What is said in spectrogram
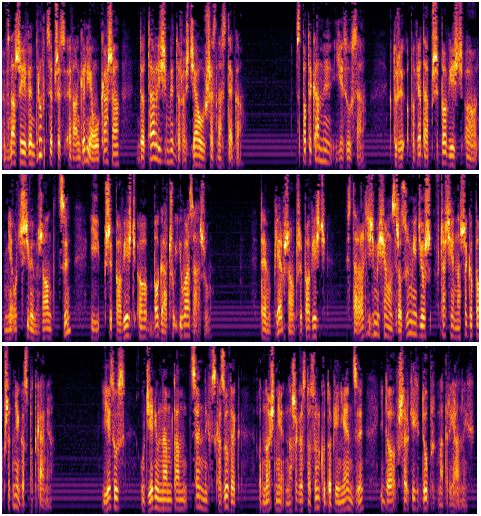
W naszej wędrówce przez Ewangelię Łukasza dotarliśmy do rozdziału szesnastego. Spotykamy Jezusa, który opowiada przypowieść o nieuczciwym rządcy i przypowieść o bogaczu i łazarzu. Tę pierwszą przypowieść staraliśmy się zrozumieć już w czasie naszego poprzedniego spotkania. Jezus udzielił nam tam cennych wskazówek odnośnie naszego stosunku do pieniędzy i do wszelkich dóbr materialnych.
